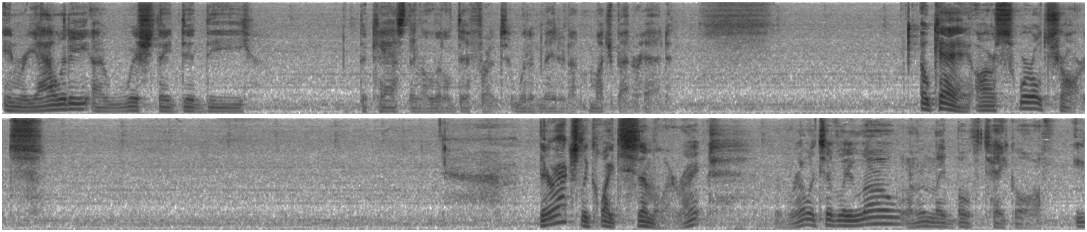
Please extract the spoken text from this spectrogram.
in reality, I wish they did the the casting a little different. It would have made it a much better head. Okay, our swirl charts. They're actually quite similar, right? Relatively low, and then they both take off. E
